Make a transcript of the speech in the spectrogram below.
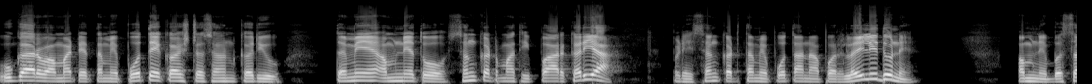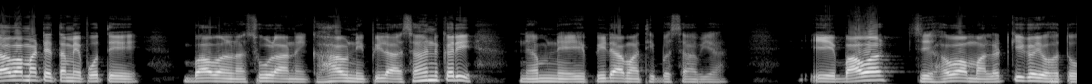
ઉગારવા માટે તમે પોતે કષ્ટ સહન કર્યું. તમે અમને તો સંકટમાંથી પાર કર્યા પણ એ સંકટ તમે પોતાના પર લઈ લીધું ને, અમને બસાવવા માટે તમે પોતે બાવળના સૂળાને ઘાવની પીડા સહન કરી ને અમને એ પીડામાંથી બસાવ્યા. એ બાવળ જે હવામાં લટકી ગયો હતો,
